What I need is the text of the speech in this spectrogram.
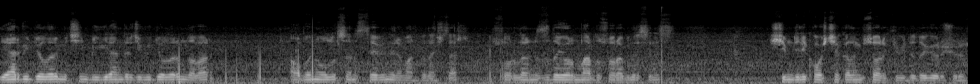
Diğer videolarım için bilgilendirici videolarım da var. Abone olursanız sevinirim arkadaşlar. Sorularınızı da yorumlarda sorabilirsiniz. Şimdilik hoşçakalın. Bir sonraki videoda görüşürüz.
